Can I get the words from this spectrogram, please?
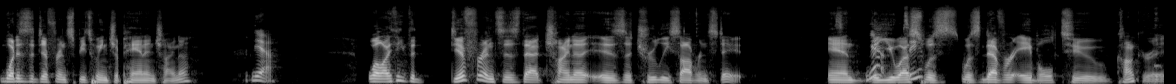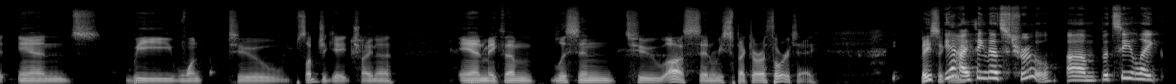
What is the difference between Japan and China? Yeah. Well, I think the difference is that China is a truly sovereign state, and Yeah, the U.S. see? was was never able to conquer it, and we want to subjugate China and make them listen to us and respect our authority. basically. Yeah, I think that's true. Um, but see, like,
